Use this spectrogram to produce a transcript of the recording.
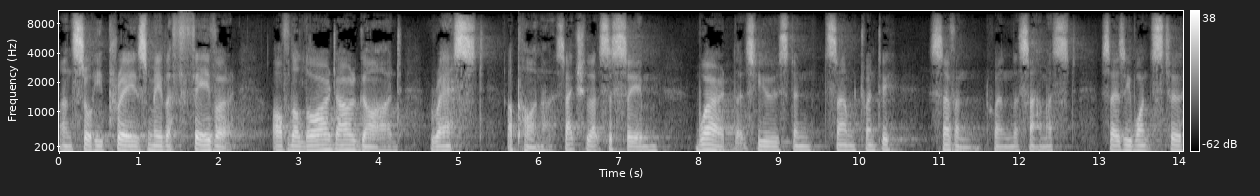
And so he prays, May the favor of the Lord our God rest upon us. Actually, that's the same word that's used in Psalm 27 when the psalmist says he wants to,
